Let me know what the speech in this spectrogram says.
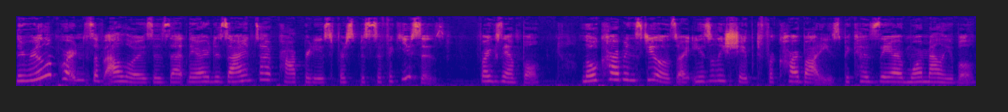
The real importance of alloys is that they are designed to have properties for specific uses. For example, low carbon steels are easily shaped for car bodies because they are more malleable.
